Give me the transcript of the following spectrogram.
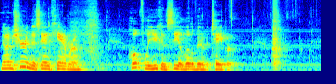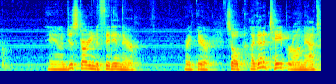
Now I'm sure in this end camera, hopefully you can see a little bit of a taper. And I'm just starting to fit in there, right there. So I got a taper on that.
